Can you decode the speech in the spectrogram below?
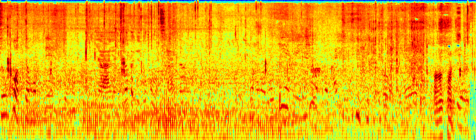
どこって思っていや八ヶ岳どこもなだからロケで一緒だったら帰ってそうだね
